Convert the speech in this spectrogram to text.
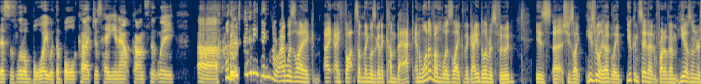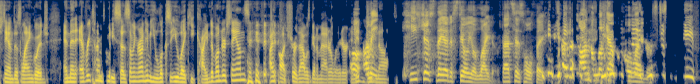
there's this little boy with a bowl cut just hanging out constantly. Uh, well, there were so many things where I was like, I, I thought something was going to come back, and one of them was like the guy who delivers food is. Uh, she's like, he's really ugly. You can say that in front of him. He doesn't understand this language, and then every time somebody says something around him, he looks at you like he kind of understands. I thought sure that was going to matter later, and Oh, it I did mean, not. he's just there to steal your lighter. That's his whole thing. yeah, On the lookout for was just a thief.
